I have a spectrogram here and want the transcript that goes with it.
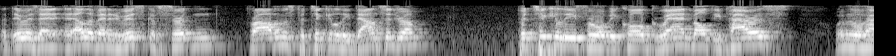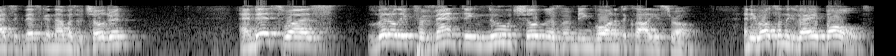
that there is an elevated risk of certain problems, particularly Down syndrome, particularly for what we call grand multiparas, women who have had significant numbers of children. And this was literally preventing new children from being born into Klal Yisrael. And he wrote something very bold.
